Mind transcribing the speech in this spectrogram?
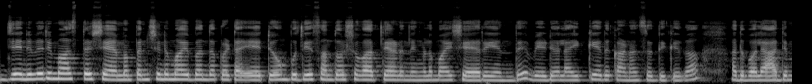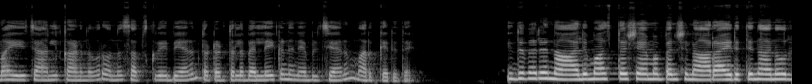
ജനുവരി മാസത്തെ ക്ഷേമ പെൻഷനുമായി ബന്ധപ്പെട്ട ഏറ്റവും പുതിയ സന്തോഷ വാർത്തയാണ് നിങ്ങളുമായി ഷെയർ ചെയ്യുന്നത്. വീഡിയോ ലൈക്ക് ചെയ്ത് കാണാൻ ശ്രദ്ധിക്കുക. അതുപോലെ ആദ്യമായി ഈ ചാനൽ കാണുന്നവർ ഒന്ന് സബ്സ്ക്രൈബ് ചെയ്യാനും തൊട്ടടുത്തുള്ള ബെല്ലൈക്കൺ എനേബിൾ ചെയ്യാനും മറക്കരുത്. ഇതുവരെ നാല് മാസത്തെ ക്ഷേമ പെൻഷൻ ആറായിരത്തി നാനൂറ്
